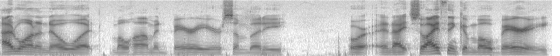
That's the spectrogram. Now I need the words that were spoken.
I'd want to know what Mohamed Barry or somebody, or and I so I think of Mo Barry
